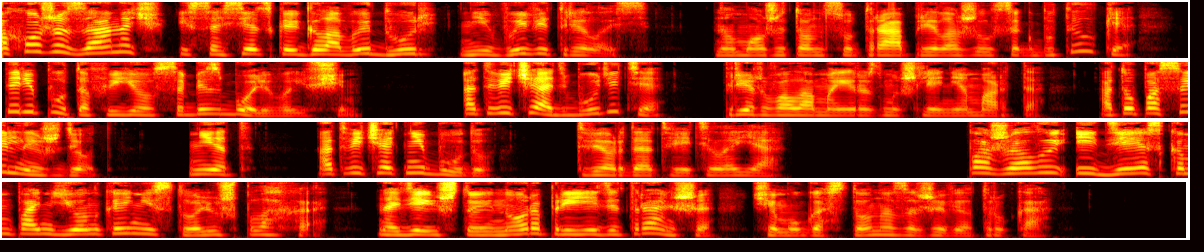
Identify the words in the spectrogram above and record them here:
Похоже, за ночь из соседской головы дурь не выветрилась. Но, может, он с утра приложился к бутылке, перепутав ее с обезболивающим. «Отвечать будете?» — прервала мои размышления Марта. «А то посыльный ждет». «Нет, отвечать не буду», — твердо ответила я. «Пожалуй, идея с компаньонкой не столь уж плоха. Надеюсь, что Инора приедет раньше, чем у Гастона заживет рука».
